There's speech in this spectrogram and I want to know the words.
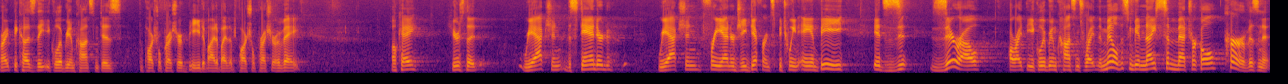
right? Because the equilibrium constant is the partial pressure of B divided by the partial pressure of A. Okay, here's the reaction, the standard reaction free energy difference between A and B. It's zero, all right, the equilibrium constant's right in the middle. This to be a nice symmetrical curve, isn't it?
